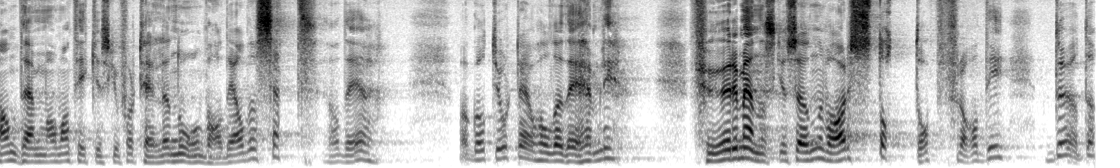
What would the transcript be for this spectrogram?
han dem om at de ikke skulle fortelle noen hva de hadde sett. Ja, det var godt gjort, det, å holde det hemmelig. Før menneskesønnen var stått opp fra de døde.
